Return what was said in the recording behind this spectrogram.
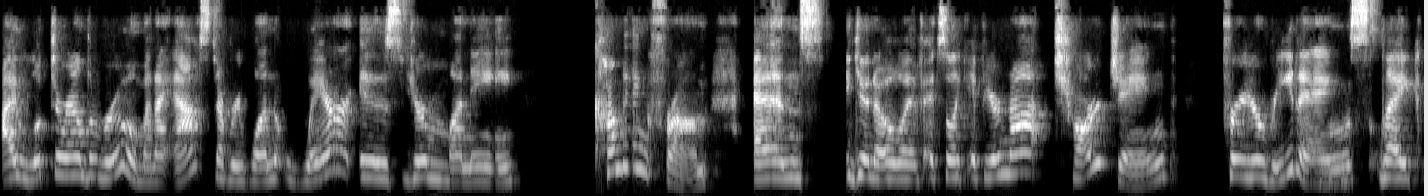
I looked around the room and I asked everyone, where is your money coming from? And, you know, if it's like, if you're not charging for your readings, like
